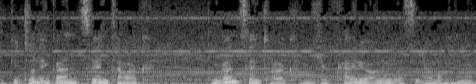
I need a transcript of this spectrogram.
Die geht schon den ganzen Tag. Den ganzen Tag. Und ich habe keine Ahnung, was sie da machen.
